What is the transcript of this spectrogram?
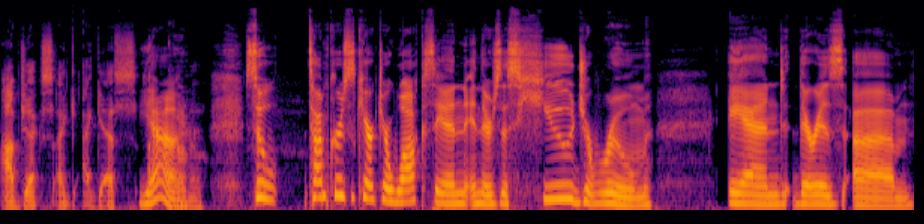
objects. I, I guess. Yeah. I don't know. So Tom Cruise's character walks in, and there's this huge room, and there is um,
